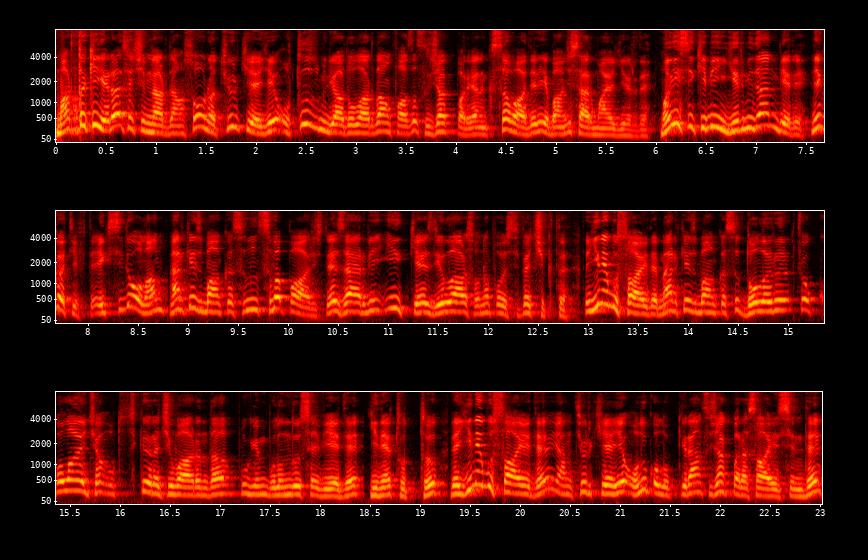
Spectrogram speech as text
Mart'taki yerel seçimlerden sonra Türkiye'ye 30 milyar dolardan fazla sıcak para yani kısa vadeli yabancı sermaye girdi. Mayıs 2020'den beri negatifte, ekside olan Merkez Bankası'nın swap hariç rezervi ilk kez yıllar sonra pozitife çıktı. Ve yine bu sayede Merkez Bankası doları çok kolayca 32 lira civarında bugün bulunduğu seviyede yine tuttu. Ve yine bu sayede yani Türkiye'ye oluk oluk giren sıcak para sayesinde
